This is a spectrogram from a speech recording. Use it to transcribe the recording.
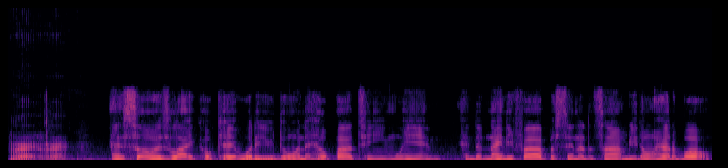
Right right. And so it's like okay what are you doing to help our team win and the 95% of the time you don't have the ball?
